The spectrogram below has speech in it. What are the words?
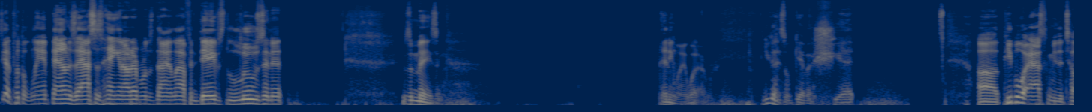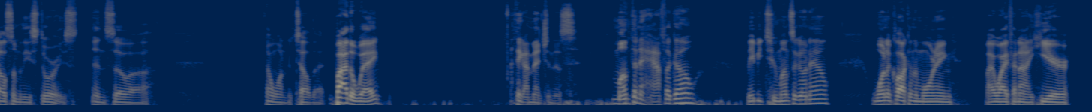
He's got to put the lamp down. His ass is hanging out. Everyone's dying laughing. Dave's losing it. It was amazing. Anyway, whatever. You guys don't give a shit. Uh, people are asking me to tell some of these stories, and so uh, I wanted to tell that. By the way, I think I mentioned this month and a half ago, maybe two months ago now. One o'clock in the morning, my wife and I hear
